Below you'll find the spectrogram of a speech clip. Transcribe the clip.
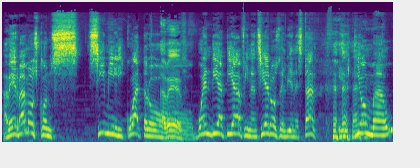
A ver, vamos con Simili 4. A ver. Buen día, tía, financieros del bienestar. El tío Mau,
